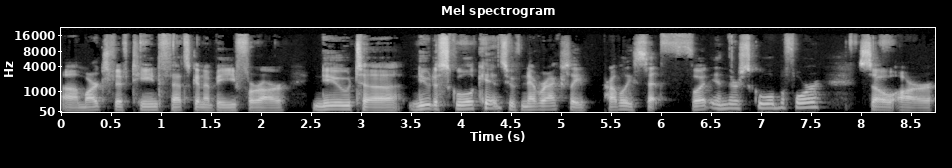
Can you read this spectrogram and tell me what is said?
uh, March 15th, that's going to be for our new to new to school kids who've never actually probably set foot in their school before. So, our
